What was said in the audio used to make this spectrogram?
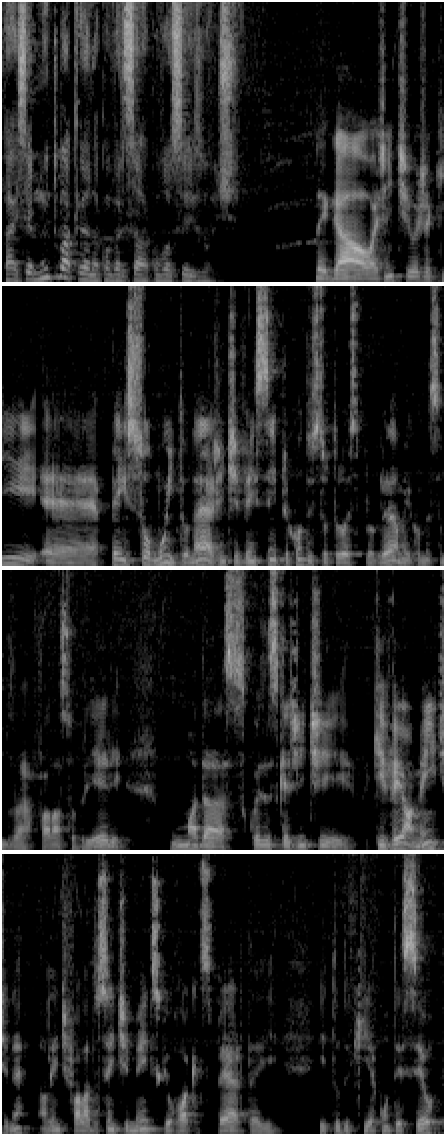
Vai ser muito bacana conversar com vocês hoje. Legal, a gente hoje aqui é, pensou muito, né? A gente vem sempre, quando estruturou esse programa e começamos a falar sobre ele, uma das coisas que a gente, que veio à mente, né? Além de falar dos sentimentos que o rock desperta e, e tudo que aconteceu,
